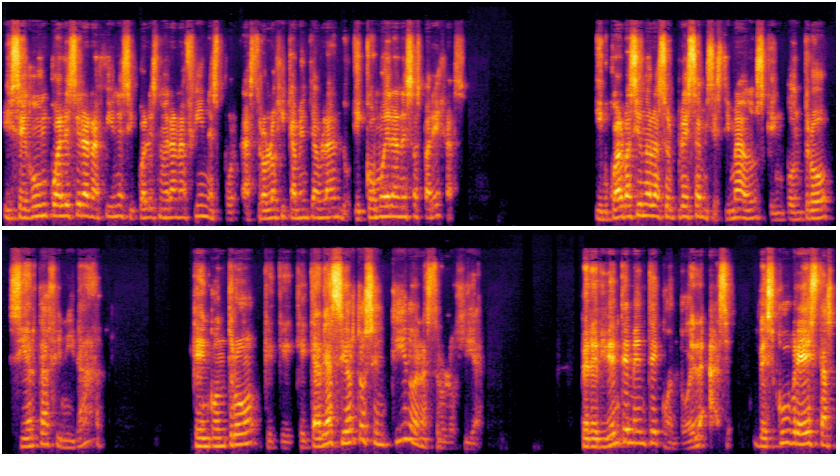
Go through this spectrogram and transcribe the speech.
Y según cuáles eran afines y cuáles no eran afines, por, astrológicamente hablando, y cómo eran esas parejas. ¿Y cuál va siendo la sorpresa, mis estimados? Que encontró cierta afinidad, que encontró que, que, había cierto sentido en la astrología. Pero evidentemente cuando él descubre estas,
